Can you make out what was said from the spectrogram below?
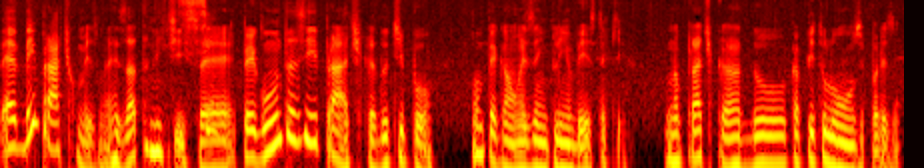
É bem prático mesmo, é exatamente isso. Sim. É perguntas e prática, do tipo. Vamos pegar um exemplinho besta aqui na prática do capítulo 11, por exemplo.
